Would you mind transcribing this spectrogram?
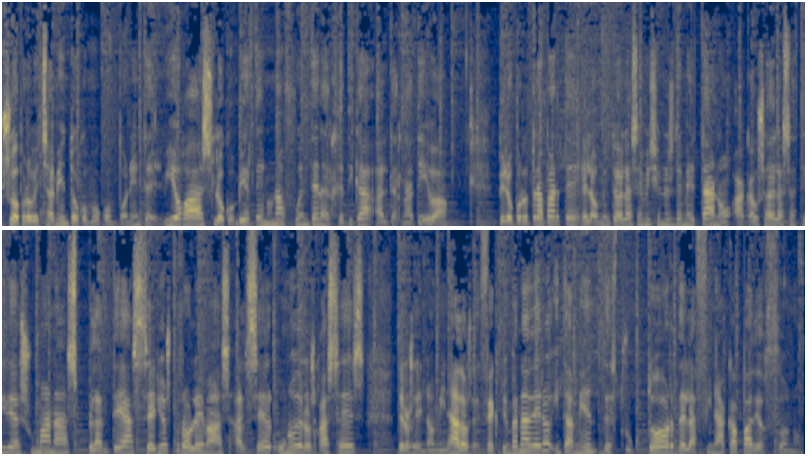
Su aprovechamiento como componente del biogás lo convierte en una fuente energética alternativa. Pero por otra parte, el aumento de las emisiones de metano a causa de las actividades humanas plantea serios problemas al ser uno de los gases de los denominados de efecto invernadero y también destructor de la fina capa de ozono.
